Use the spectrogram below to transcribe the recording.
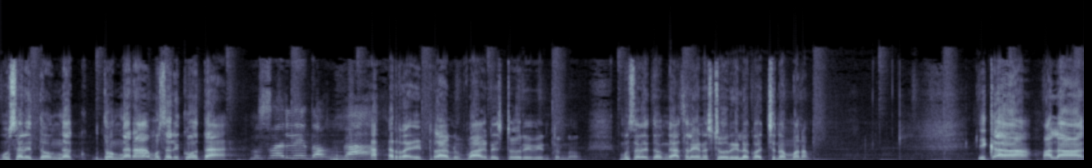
ముసలి దొంగ దొంగనా ముసలి కోత? ముసలి దొంగ. రైట్ రా నువ్వు బాగానే స్టోరీ వింటున్నావు. ముసలి దొంగ అసలైన స్టోరీలోకి వచ్చినాం మనం. ఇక అలా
